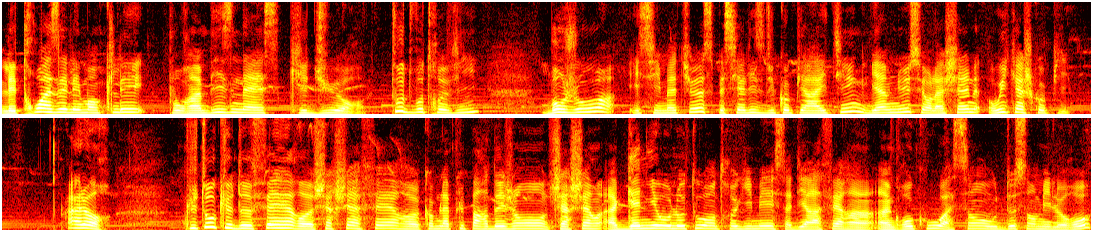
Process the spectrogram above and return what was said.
les trois éléments clés pour un business qui dure toute votre vie. Bonjour, ici Mathieu, spécialiste du copywriting. Bienvenue sur la chaîne Wikash Copy. Alors, plutôt que de faire euh, chercher à faire euh, comme la plupart des gens, chercher à gagner au loto entre guillemets, c'est-à-dire à faire un, un, gros coup à 100 ou 200 000 euros,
